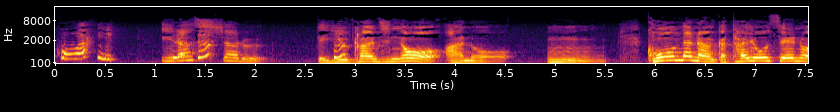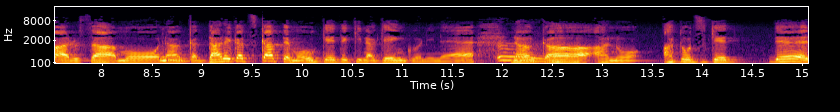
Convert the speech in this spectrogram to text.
怖いいらっしゃるっていう感じの、あの、うん。こんななんか多様性のあるさ、もうなんか誰が使っても OK 的な言語にね、なんか、あの、後付けで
